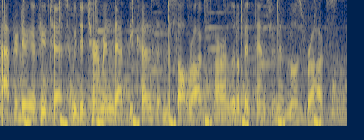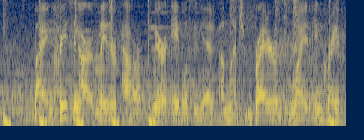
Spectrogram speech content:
After doing a few tests, we determined that because basalt rocks are a little bit denser than most rocks, by increasing our laser power, we are able to get a much brighter white engraving.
